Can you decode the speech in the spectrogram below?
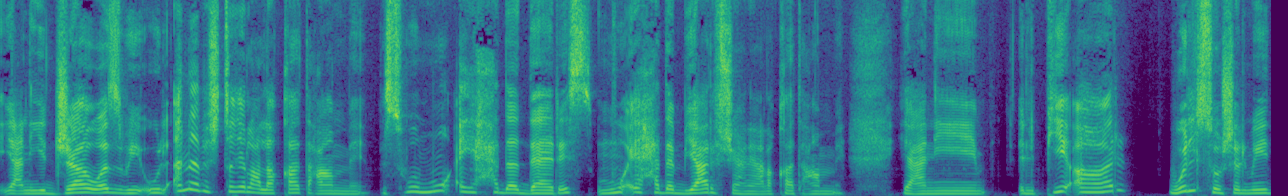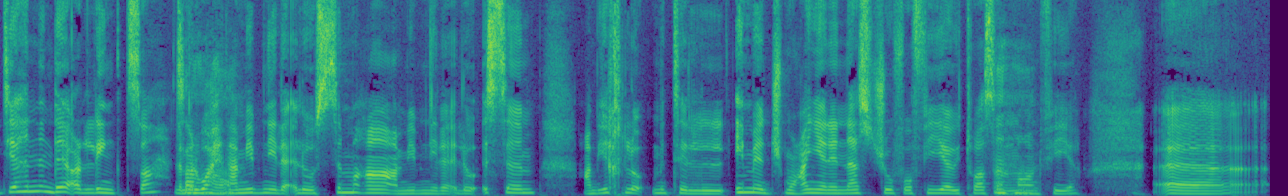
يعني يتجاوز ويقول أنا بشتغل علاقات عامة بس هو مو أي حدا دارس ومو أي حدا بيعرف شو يعني علاقات عامة. يعني ال PR وال social media هن they are linked صح؟ لما الواحد عم يبني له سمعة عم يبني له اسم عم يخلق مثل image معين الناس تشوفه فيها ويتواصل معهم فيها. أه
